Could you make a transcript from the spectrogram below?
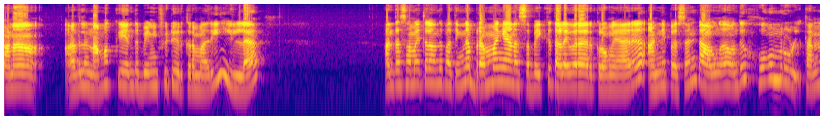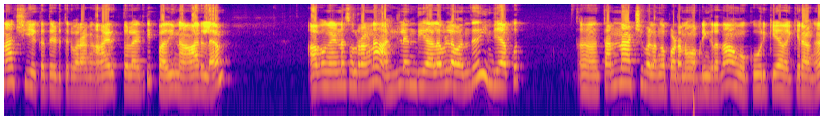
ஆனால் அதில் நமக்கு எந்த பெனிஃபிட்டும் இருக்கிற மாதிரி இல்லை. அந்த சமயத்தில் வந்து பார்த்தீங்கன்னா பிரம்மஞான சபைக்கு தலைவராக இருக்கிறவங்க யார்? அன்னி பெசன்ட் அவங்க வந்து ஹோம் ரூல் தன்னாட்சி இயக்கத்தை எடுத்துகிட்டு வராங்க. ஆயிரத்தி தொள்ளாயிரத்தி பதினாறில். அவங்க என்ன சொல்கிறாங்கன்னா அகில இந்திய அளவில் வந்து இந்தியாவுக்கு தன்னாட்சி வழங்கப்படணும் அப்படிங்கிறத அவங்க கோரிக்கையாக வைக்கிறாங்க.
